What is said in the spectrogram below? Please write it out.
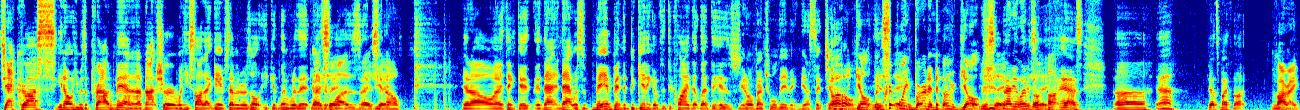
Jack Cross, you know, he was a proud man, and I'm not sure when he saw that Game Seven result, he could live with it I as it was. I And, you know, you know, I think it, and that and that was may have been the beginning of the decline that led to his, you know, eventual leaving the SHL. Oh, the guilt, the say. crippling burden of guilt that he lived on. Yes, uh, yeah, that's my thought. Mm. All right.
